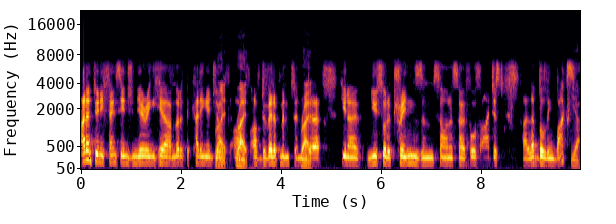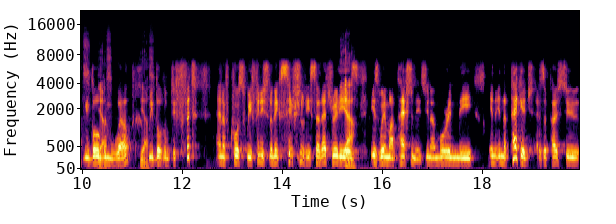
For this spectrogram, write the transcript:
I. I don't do any fancy engineering here. I'm not at the cutting edge Right, of, of, right. of development and uh, you know new sort of trends and so on and so forth. I just I love building bikes. Yes, We build yes. them well. Yes. We build them to fit, and of course we finish them exceptionally. So that really Yeah. is is where my passion is. You know, more in the in in the package as opposed to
